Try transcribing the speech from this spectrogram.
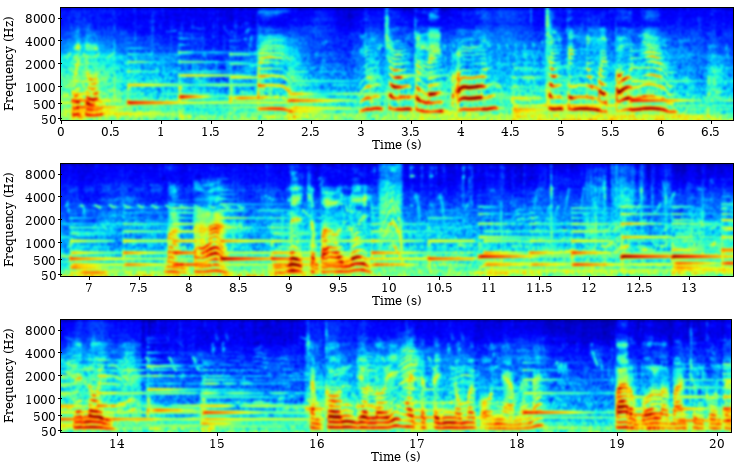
ម៉េចកូនប៉ាខ្ញុំចង់ទៅលេងប្អូន ចង់ទិញនំឲ្យប្អូនញ៉ាំ បានតានេះចាំបាឲ្យលុយនេះលុយចាំកូនយកលុយឲ្យទៅទិញនំឲ្យបងអូនញ៉ាំទៅណាប៉ារវល់អត់បានជូនកូនទៅ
